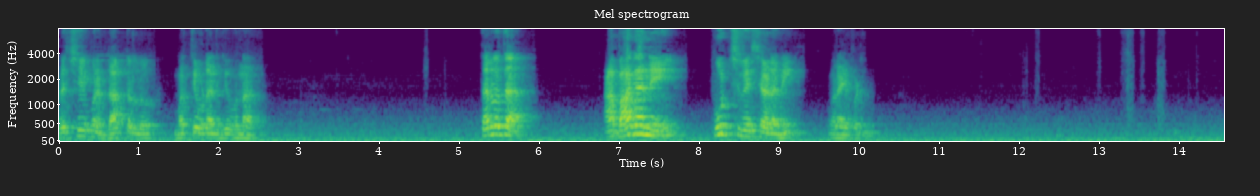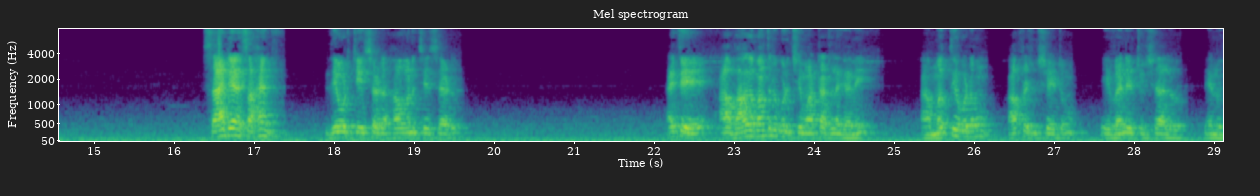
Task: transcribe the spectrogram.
ప్రత్యేకమైన డాక్టర్లు మత్తు ఇవ్వడానికి ఉన్నారు. తర్వాత ఆ భాగాన్ని పూడ్చివేశాడని వ్రాయబడింది. సాటి అనే సహాయం దేవుడు చేశాడు హవను చేశాడు. అయితే ఆ భాగమంతుడి గురించి మాట్లాడలే కానీ ఆ మత్తు ఇవ్వడం ఆపరేషన్ చేయటం ఇవన్నీ విషయాలు నేను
